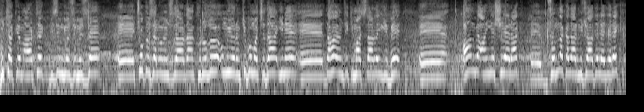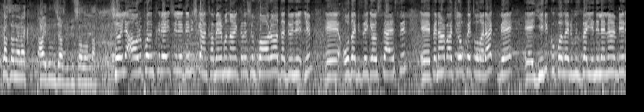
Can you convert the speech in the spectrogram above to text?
Bu takım artık bizim gözümüzde e, çok özel oyunculardan kurulu. Umuyorum ki bu maçı da yine e, daha önceki maçlarda gibi e, an ve an yaşayarak e, sonuna kadar mücadele ederek kazanarak ayrılacağız bugün salonda. Şöyle Avrupa'nın kraliçeleri demişken kameraman arkadaşım Faruk'a da dönelim. Ee, o da bize göstersin. Ee, Fenerbahçe Opet olarak ve e, yeni kupalarımızda yenilenen bir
